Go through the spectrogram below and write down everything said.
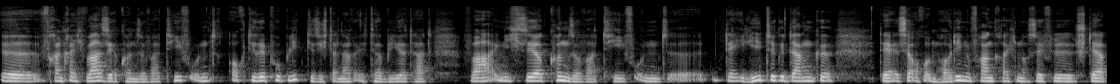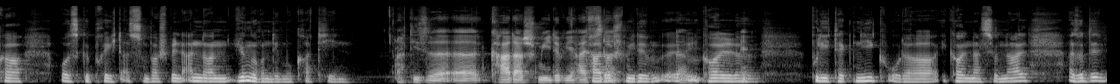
äh, Frankreich war sehr konservativ und auch die Republik, die sich danach etabliert hat, war eigentlich sehr konservativ. Und äh, der Elitegedanke, der ist ja auch im heutigen Frankreich noch sehr viel stärker ausgeprägt als zum Beispiel in anderen jüngeren Demokratien. Ach, diese äh, Kaderschmiede, wie heißt Kaderschmiede, das? Kaderschmiede, äh, ähm, École äh, Polytechnique oder École Nationale. Also die,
